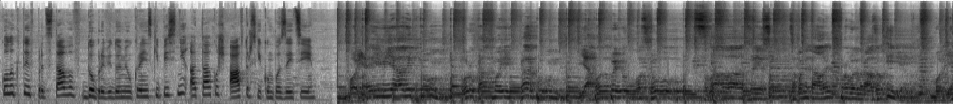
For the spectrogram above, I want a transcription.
Колектив представив добре відомі українські пісні, а також авторські композиції. Моє ім'я Нептун, у руках моїх гарпун, я потопив Москву, слава ЗСУ. Запам'ятали, пробуємо разом і моє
